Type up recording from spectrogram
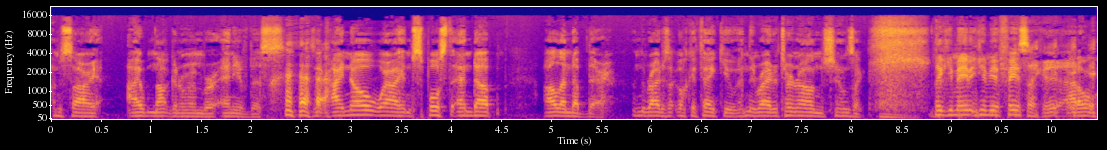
I'm sorry, I'm not going to remember any of this. He's like, I know where I'm supposed to end up, I'll end up there. And the writer's like, okay, thank you. And the writer turned around and Shawn's like, like he made me give me a face like, I don't,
